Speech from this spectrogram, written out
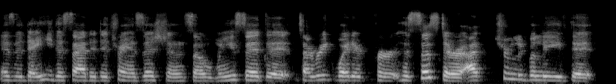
Is the day he decided to transition. So when you said that Tyreek waited for his sister, I truly believe that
